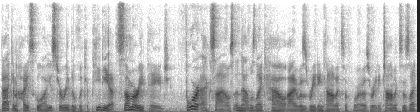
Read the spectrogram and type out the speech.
Back in high school, I used to read the Wikipedia summary page for Exiles, and that was like how I was reading comics before I was reading comics. It was like,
